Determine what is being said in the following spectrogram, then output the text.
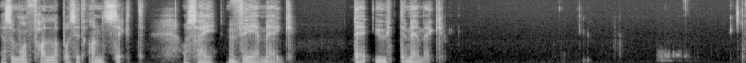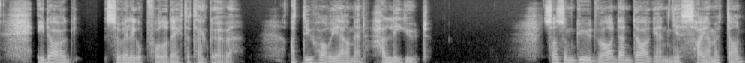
ja, så må han falle på sitt ansikt og si ved meg, det er ute med meg. I dag så vil jeg oppfordre deg til å tenke over at du har å gjøre med en hellig Gud. Sånn som Gud var den dagen Jesaja møtte han,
